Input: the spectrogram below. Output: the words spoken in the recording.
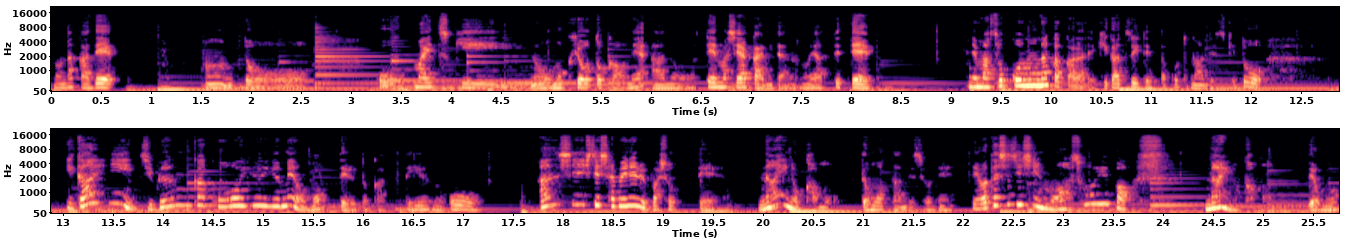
の中でうんとこう毎月の目標とかをねあのテーマシェア会みたいなのをやっててで、まあ、そこの中からで気がついてったことなんですけど意外に自分がこういう夢を持ってるとかっていうのを安心して喋れる場所ってないのかもって思ったんですよね。で私自身もあそういえばないのかもって思っ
